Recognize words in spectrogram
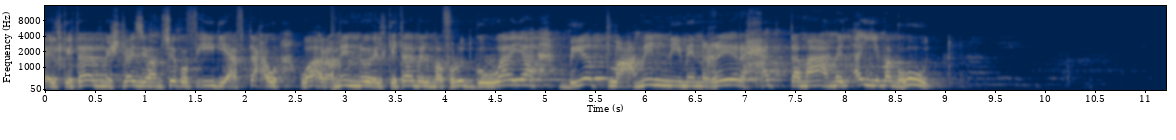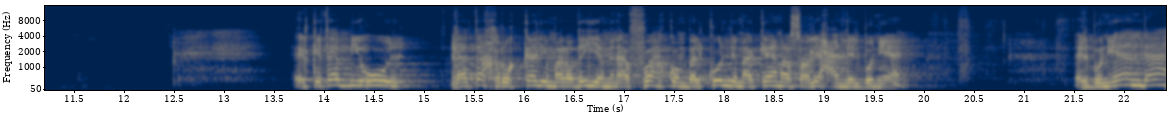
الكتاب مش لازم أمسكه في إيدي أفتحه وأقرأ منه. الكتاب المفروض جوايا بيطلع مني من غير حتى ما أعمل أي مجهود. الكتاب بيقول لا تخرج كلمة رضية من أفواهكم بل كل ما كان صالحا للبنيان. البنيان ده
